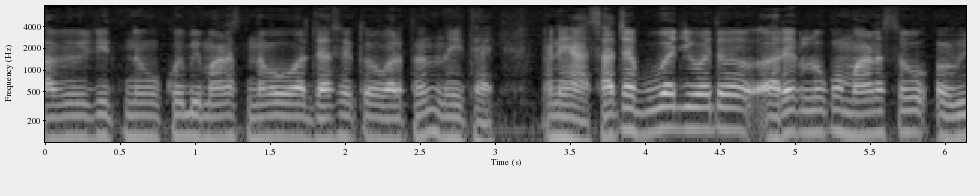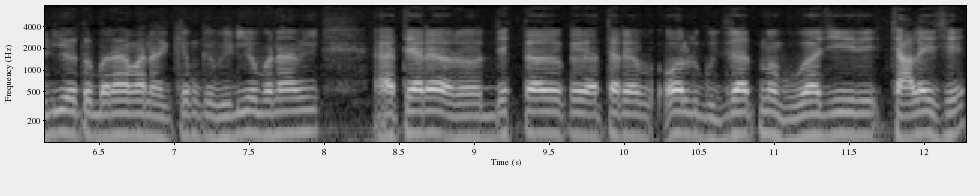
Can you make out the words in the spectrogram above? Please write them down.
આવી રીતનું કોઈ બી માણસ નવો વાર જશે તો વર્તન નહીં થાય. અને હા, સાચા ભુવાજી હોય તો હરેક લોકો માણસો વીડિયો તો બનાવવાના. કેમ કે વીડિયો બનાવી અત્યારે દેખતા કે અત્યારે ઓલ ગુજરાતમાં ભુવાજી ચાલે છે.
